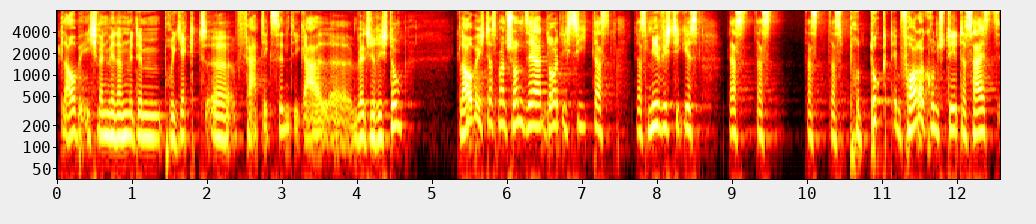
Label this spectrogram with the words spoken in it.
glaube ich, wenn wir dann mit dem Projekt äh, fertig sind, egal äh, in welche Richtung, glaube ich, dass man schon sehr deutlich sieht, dass, dass mir wichtig ist, dass, dass, dass das Produkt im Vordergrund steht. Das heißt,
